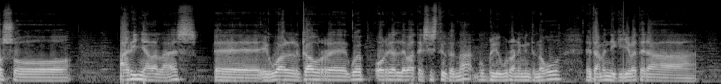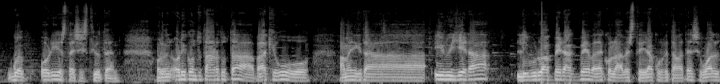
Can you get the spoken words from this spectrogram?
oso harina dela, ez. E, igual gaur e, web orrialde bat existiuten da, guk liburuan iminten dugu, eta mendik hilabetera web hori ez da existiuten. Orden, hori kontutan hartuta, badakigu, amenik eta hiru hilera, liburua berak be badakola beste irakurketa batez, igual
